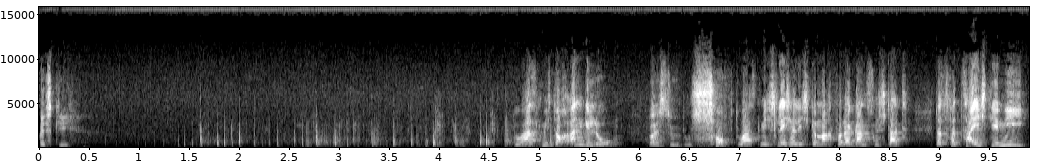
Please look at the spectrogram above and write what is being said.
Whisky. Du hast mich doch angelogen. Weißt du, Du Schuft, du hast mich lächerlich gemacht vor der ganzen Stadt. Das verzeih ich dir nie.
